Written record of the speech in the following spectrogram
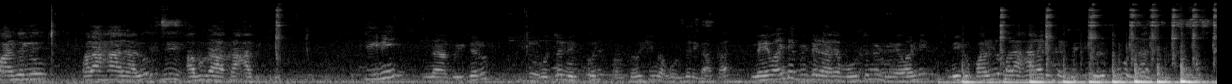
పండ్లు పలహారాలు అవుగాక అవి తిని నా బిడ్డలు ముద్ద నింపుకొని సంతోషంగా ఉందరు కాక లేవండి బిడ్డలారా మూతున్నట్టు లేవండి. మీకు పనులు పలహారాలు ఇక్కడ పెట్టి వెళుతున్నారు చెల్లెలా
